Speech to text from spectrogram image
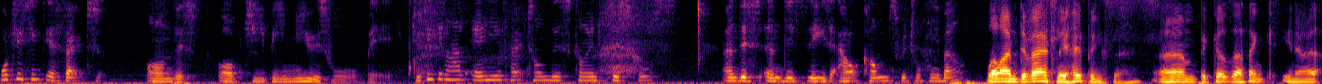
What do you think the effect on this of GB News will be? Do you think it'll have any effect on this kind of discourse and this and this, these outcomes we're talking about? Well, I'm devoutly hoping so, um, because I think you know,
